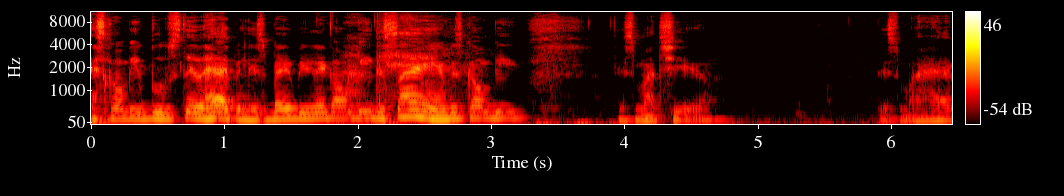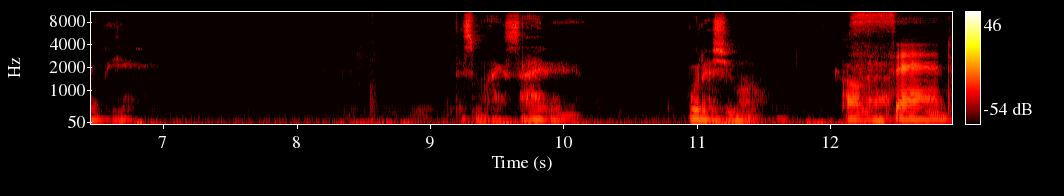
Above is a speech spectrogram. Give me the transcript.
It's gonna be blue steel happiness, baby. They're gonna be the same. It's gonna be. This my chill. This my happy. This my excited. What else you want? Call it out. Sad.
